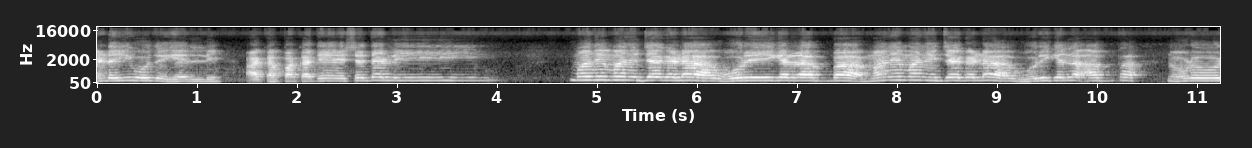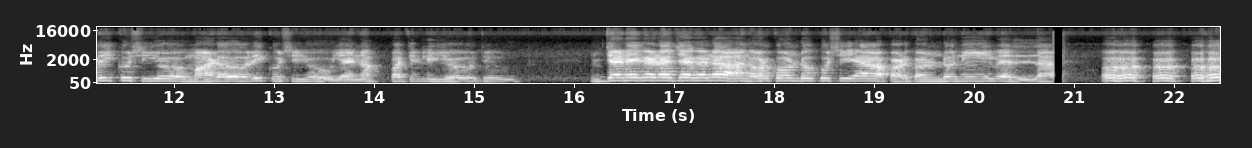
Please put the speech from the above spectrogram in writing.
ನಡೆಯುವುದು ಎಲ್ಲಿ? ಅಕ್ಕಪಕ್ಕ ದೇಶದಲ್ಲಿ. ಮನೆ ಮನೆ ಜಗಳ, ಊರಿಗೆಲ್ಲ ಹಬ್ಬ. ಮನೆ ಮನೆ ಜಗಳ, ಊರಿಗೆಲ್ಲ ಹಬ್ಬ. ನೋಡೋರಿ ಖುಷಿಯೋ, ಮಾಡೋರಿ ಖುಷಿಯೋ, ಏನಪ್ಪ ತಿಳಿಯೋದು? ಜಡೆಗಳ ಜಗಳ ನೋಡ್ಕೊಂಡು ಖುಷಿಯ ಪಡ್ಕೊಂಡು ನೀವೆಲ್ಲ. ಓಹೋ ಹೋ ಹೋ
